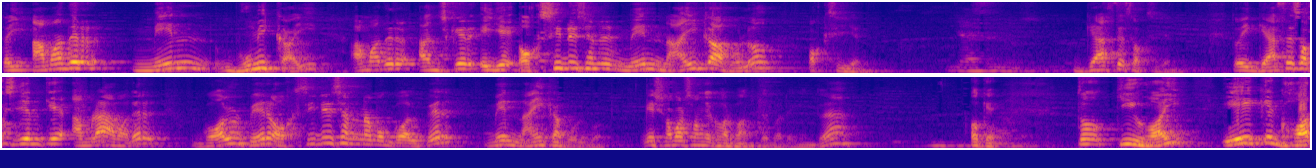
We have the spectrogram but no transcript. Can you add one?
তাই আমাদের মেন ভূমিকাই, আমাদের আজকের এই যে অক্সিডেশনের মেন নায়িকা হলো অক্সিজেন। গ্যাসেস অক্সিজেন। তো এই গ্যাসেস অক্সিজেনকে আমরা আমাদের গল্পের, অক্সিডেশন নামক গল্পের মেন নায়িকা বলব। এ সবার সঙ্গে ঘর বাঁধতে পারে কিন্তু হ্যাঁ? ওকে তো কি হয়? একে ঘর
